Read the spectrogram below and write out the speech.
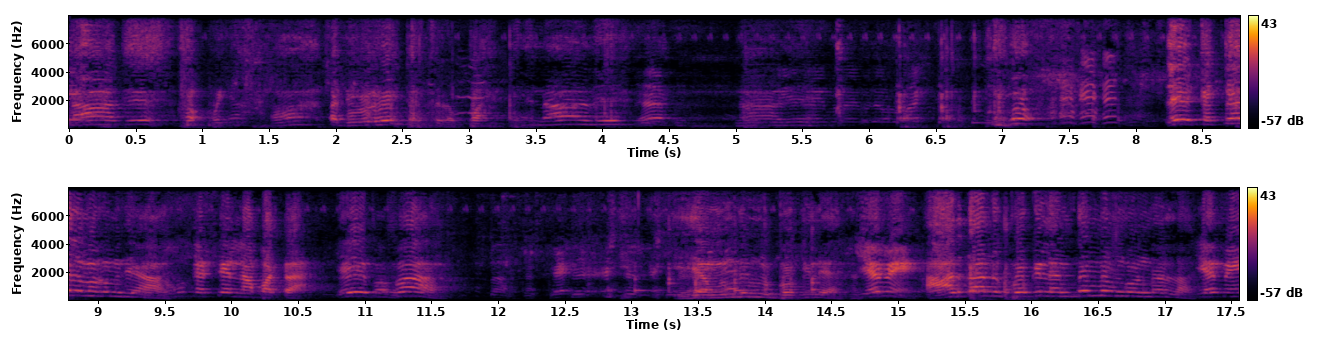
నాది, నాదే. అబ్బయ్యా, ఆ, అది ఎవరే తెచ్చారప్పా? ఇది నాదే, నాదే. లే కట్టాల మగమిదియా నువ్వు కట్టేలు నా పట్ట ఏ పాపా ఇక ముందు నీ బొగ్గిలే ఏమే ఆడదాన్ని బొగ్గిలు ఎంత అందంగా ఉండాలా ఏమే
